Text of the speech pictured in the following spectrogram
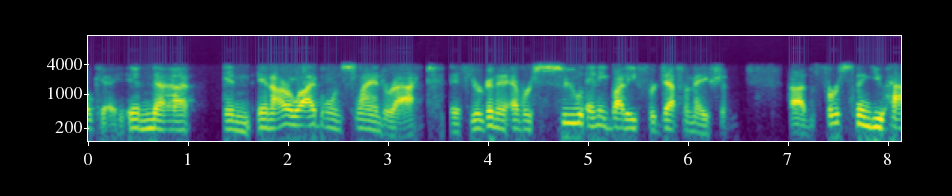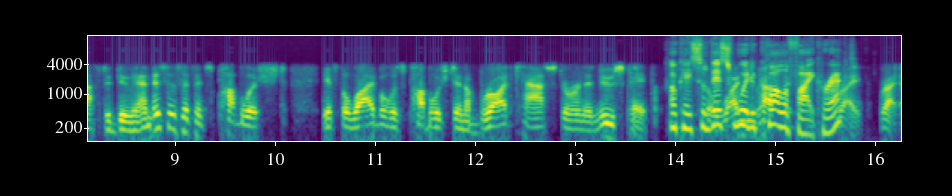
Okay. In uh, in in our libel and slander act, if you're going to ever sue anybody for defamation, uh, the first thing you have to do, and this is if it's published, if the libel is published in a broadcast or in a newspaper. Okay, so, so this would qualify, to, correct? Right, right.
